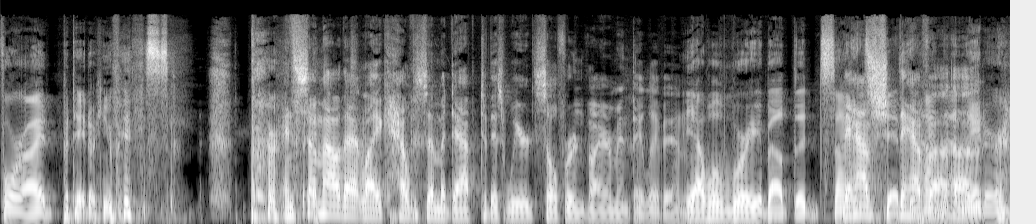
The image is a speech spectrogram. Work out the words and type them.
four eyed potato humans. And somehow that like helps them adapt to this weird sulfur environment they live in. Yeah, we'll worry about the science have- shit they have, behind uh, that uh, later.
